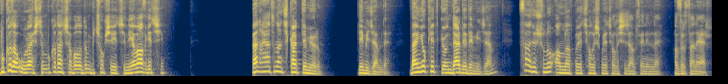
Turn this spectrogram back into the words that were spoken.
Bu kadar uğraştım, bu kadar çabaladım birçok şey için. Niye vazgeçeyim? Ben hayatından çıkart demiyorum. Demeyeceğim de. Ben yok et gönder de demeyeceğim. Sadece şunu anlatmaya çalışmaya çalışacağım seninle. Hazırsan eğer.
